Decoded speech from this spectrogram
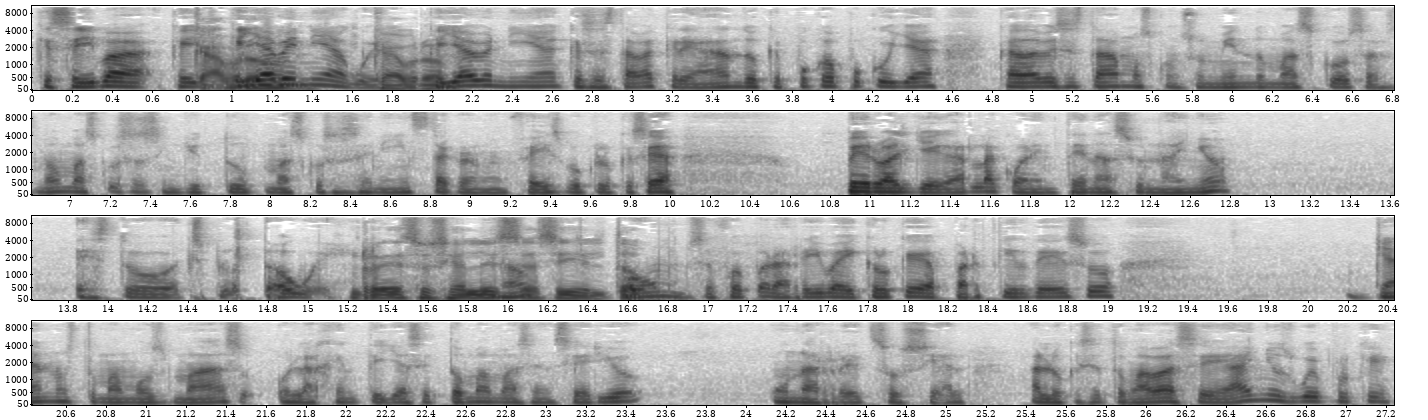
Que se iba, que, ya venía, güey. cabrón. Que ya venía, que se estaba creando, que poco a poco ya cada vez estábamos consumiendo más cosas, ¿no? Más cosas en YouTube, más cosas en Instagram, en Facebook, lo que sea. Pero al llegar la cuarentena hace un año, esto explotó, güey. Redes sociales ¿no? así, el top. Pum, se fue para arriba y creo que a partir de eso ya nos tomamos más o la gente ya se toma más en serio una red social a lo que se tomaba hace años, güey, porque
